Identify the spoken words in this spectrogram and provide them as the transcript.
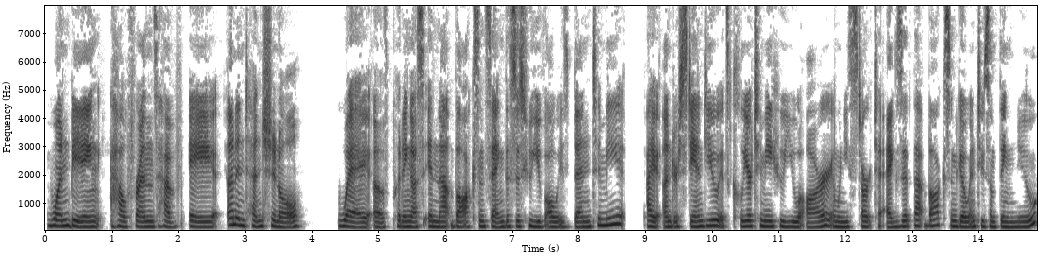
One being how friends have a unintentional way of putting us in that box and saying, this is who you've always been to me. I understand you. It's clear to me who you are. And when you start to exit that box and go into something new,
